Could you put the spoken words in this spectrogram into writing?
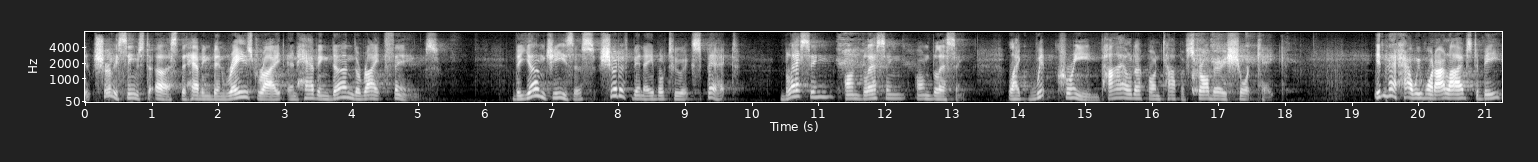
It surely seems to us that having been raised right and having done the right things, the young Jesus should have been able to expect blessing on blessing on blessing like whipped cream piled up on top of strawberry shortcake. Isn't that how we want our lives to be?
